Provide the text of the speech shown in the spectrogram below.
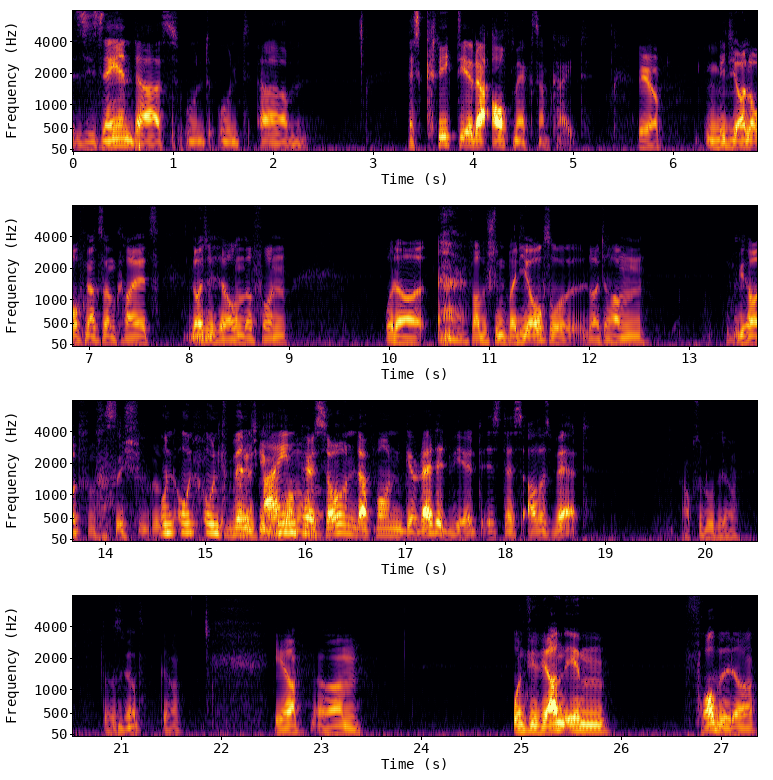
sie sehen das und, und ähm, es kriegt ihre Aufmerksamkeit. Ja, mediale Aufmerksamkeit, Leute hören davon. Oder war bestimmt bei dir auch so. Leute haben gehört, was ich. Und, und, und wenn eine Obama, oder? Person davon gerettet wird, ist das alles wert. Absolut, ja. Das ist wert, genau. Ja, ähm, und wir werden eben Vorbilder,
